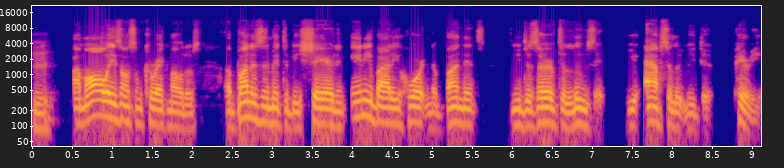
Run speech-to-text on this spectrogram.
Hmm. I'm always on some correct motives. Abundance is meant to be shared, and anybody hoarding abundance, you deserve to lose it. You absolutely do. Period.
